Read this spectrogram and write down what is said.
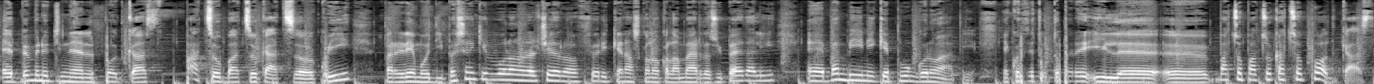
e benvenuti nel podcast Pazzo Bazzo Cazzo. Qui parleremo di persone che volano dal cielo, fiori che nascono con la merda sui petali e bambini che pungono api. E questo è tutto per il eh, Bazzo Pazzo Cazzo podcast.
